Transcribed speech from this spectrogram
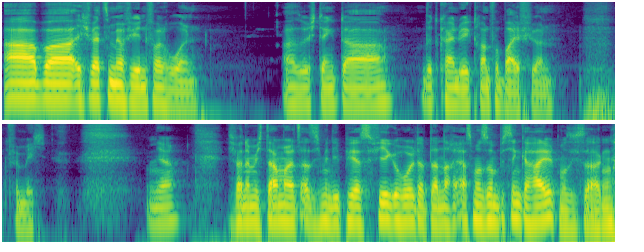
aber ich werde es mir auf jeden Fall holen. Also ich denke, da wird kein Weg dran vorbeiführen, für mich. Ja, ich war nämlich damals, als ich mir die PS4 geholt habe, danach erstmal so ein bisschen geheilt, muss ich sagen,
